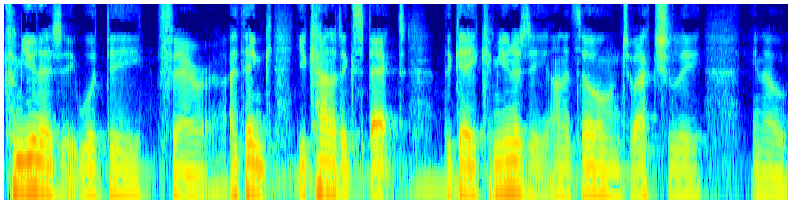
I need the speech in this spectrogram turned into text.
community would be fairer. I think you cannot expect the gay community on its own to actually, you know,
